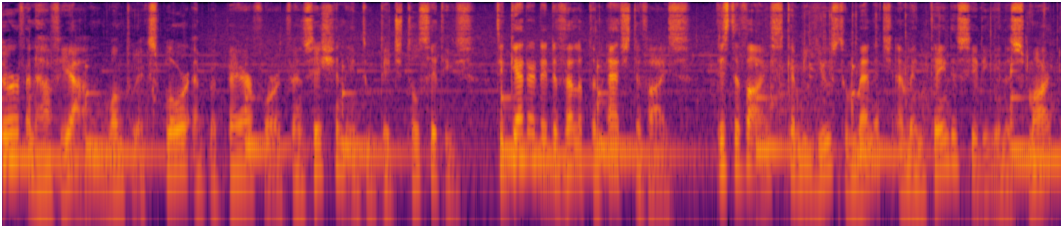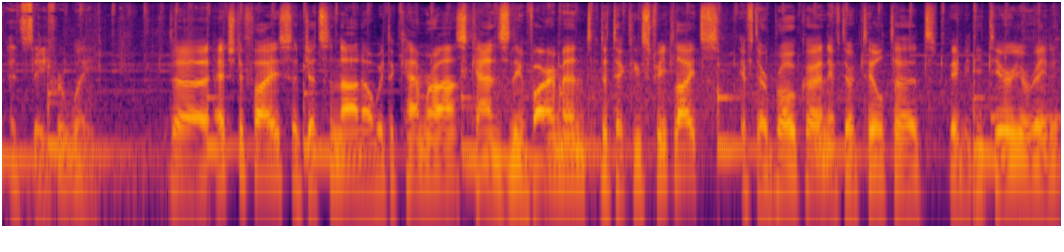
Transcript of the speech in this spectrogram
SURF and HVA want to explore and prepare for a transition into digital cities. Together they developed an edge device. This device can be used to manage and maintain the city in a smart and safer way. The Edge device, a Jetson Nano with the camera, scans the environment, detecting streetlights, if they're broken, if they're tilted, maybe deteriorated.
